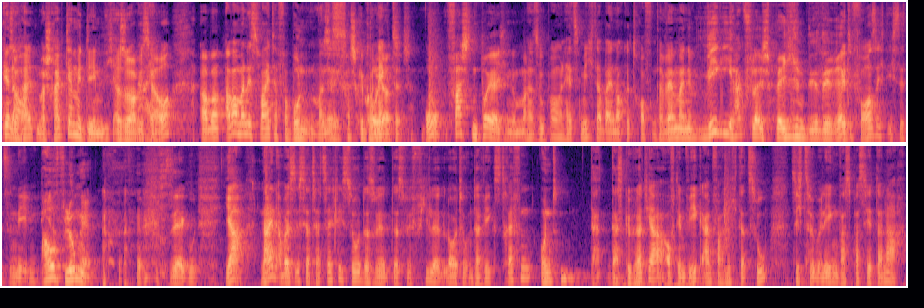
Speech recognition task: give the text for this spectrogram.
Genau. zu halten. Man schreibt ja mit denen nicht, also habe ich es ja auch, aber Aber man ist weiter verbunden, man ist fast gebeuert. connected. Oh, fast ein Bäuerchen gemacht. na super. Und hättest mich dabei noch getroffen. Da wären meine Veggie-Hackfleischbällchen dir direkt Bitte Vorsicht, ich sitze neben dir. auf Lunge. Sehr gut. Ja, nein, aber es ist ja tatsächlich so, dass wir, dass wir viele Leute unterwegs treffen und da, das gehört ja auf dem Weg einfach nicht dazu, sich zu überlegen, was passiert danach.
